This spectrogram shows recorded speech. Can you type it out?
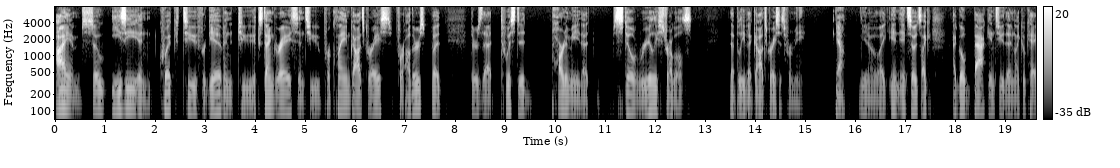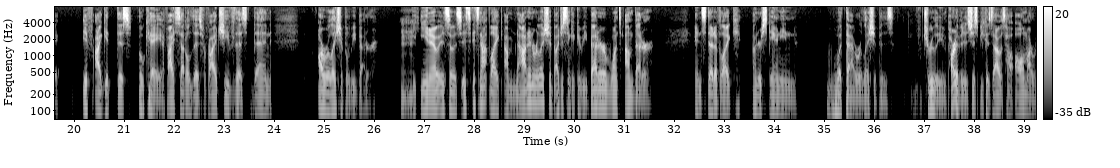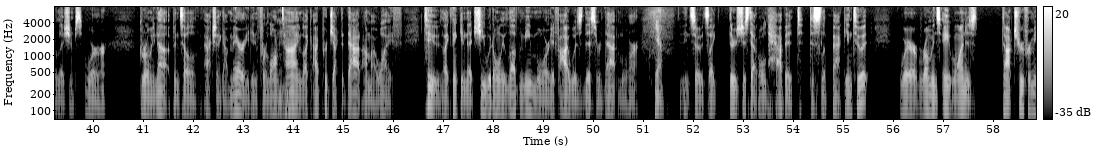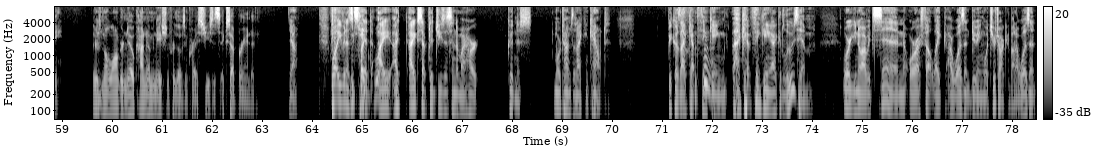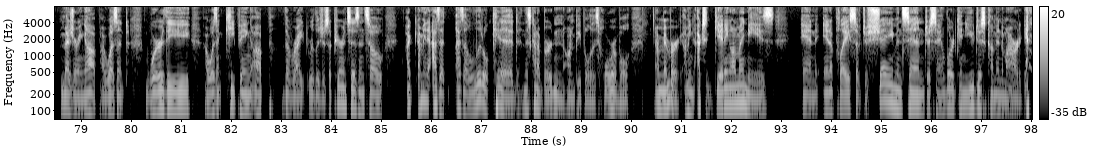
I am so easy and quick to forgive and to extend grace and to proclaim God's grace for others, but there's that twisted part of me that still really struggles that believe that God's grace is for me. Yeah. You know, like and, and so it's like I go back into then like, okay, if I get this okay, if I settle this, or if I achieve this, then our relationship will be better. Mhm. You know, and so it's it's it's not like I'm not in a relationship. I just think it could be better once I'm better, instead of like understanding what that relationship is truly. And part of it is just because that was how all my relationships were growing up until actually I got married. And for a long time, like I projected that on my wife too, like thinking that she would only love me more if I was this or that more. Yeah. And so it's like there's just that old habit to slip back into it where Romans 8 1 is not true for me. There's mm. no longer no condemnation for those in Christ Jesus except Brandon. Yeah. Well, even as a It's like, kid, I, I I accepted Jesus into my heart. Goodness, more times than I can count. Because I kept thinking, I kept thinking I could lose him, or you know, I would sin, or I felt like I wasn't doing what you're talking about. I wasn't measuring up. I wasn't worthy. I wasn't keeping up the right religious appearances, and so. I, I mean, as a as a little kid, this kind of burden on people is horrible. I remember, I mean, actually getting on my knees and in a place of just shame and sin, just saying, Lord, can you just come into my heart again?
